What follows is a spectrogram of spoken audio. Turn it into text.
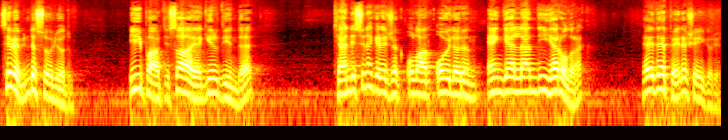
Sebebini de söylüyordum. İyi Parti sahaya girdiğinde kendisine gelecek olan oyların engellendiği yer olarak HDP ile şeyi görüyor.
